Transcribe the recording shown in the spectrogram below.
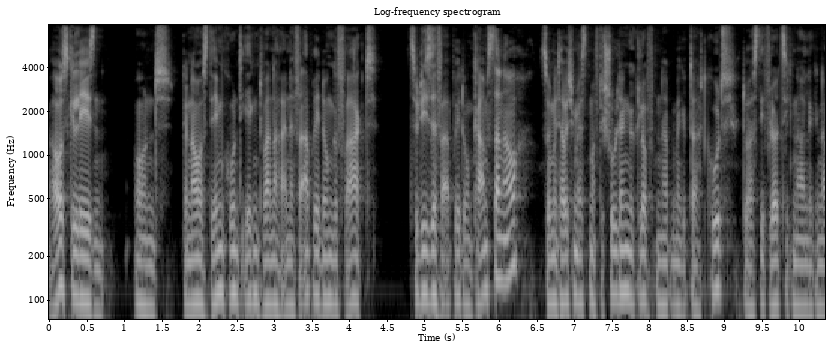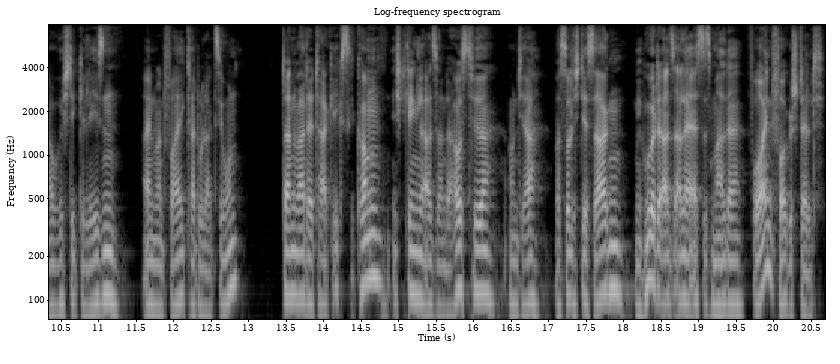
rausgelesen und genau aus dem Grund irgendwann nach einer Verabredung gefragt. Zu dieser Verabredung kam es dann auch. Somit habe ich mir erstmal auf die Schultern geklopft und habe mir gedacht, gut, du hast die Flirtsignale genau richtig gelesen. Einwandfrei, Gratulation. Dann war der Tag X gekommen, ich klingle also an der Haustür und ja, was soll ich dir sagen? Mir wurde als allererstes mal der Freund vorgestellt.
